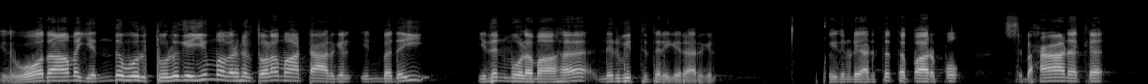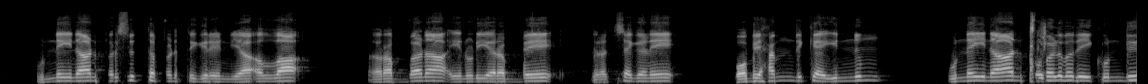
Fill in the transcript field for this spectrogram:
இது ஓதாம எந்த ஒரு தொழுகையும் அவர்கள் தொழமாட்டார்கள் என்பதை இதன் மூலமாக நிரூபித்து தருகிறார்கள். இதனுடைய அர்த்தத்தை பார்ப்போம். சுபஹானக உன்னை நான் பரிசுத்தப்படுத்துகிறேன் யா அல்லாஹ். ரப்பனா என்னுடைய ரப்பே இரட்சகனே ஒபிஹம்திக்க இன்னும் உன்னை நான் புகழ்வதை கொண்டு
